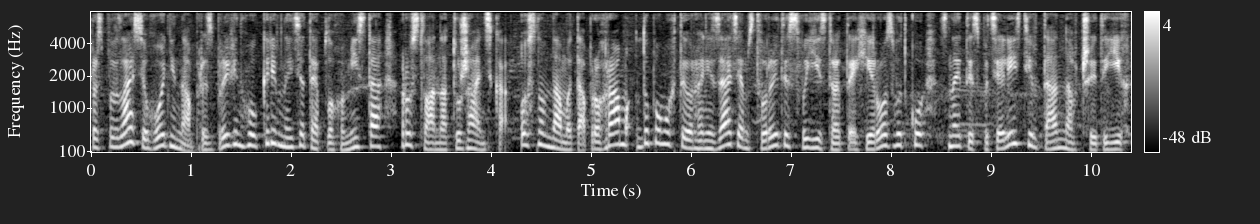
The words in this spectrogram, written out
Розповіла сьогодні на прес-брифінгу керівниця теплого міста Руслана Тужанська. Основна мета програм допомогти організаціям створити свої стратегії розвитку, знайти спеціалістів та навчити їх.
